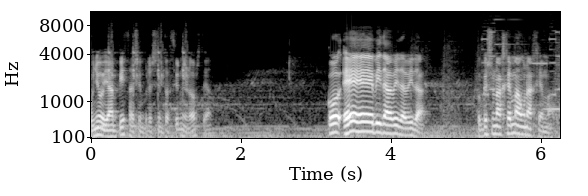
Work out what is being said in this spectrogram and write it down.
Coño, ya empieza sin presentación y la hostia. Co- eh, eh, vida, vida, vida. Lo que es una gema, una gema.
